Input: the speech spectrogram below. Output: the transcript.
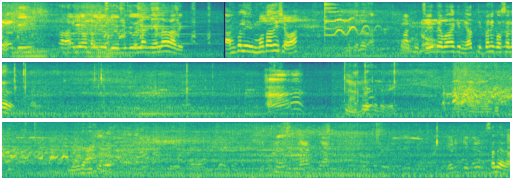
కానీ. ఎలా అది అంకుల్ ఇది మూత తీసావా? నాకు చేతే బాగింది తాకింది కదా తిప్పనికి వస్తలేదు. నాకు కూడా వస్తలేదు. వస్తలేదా?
